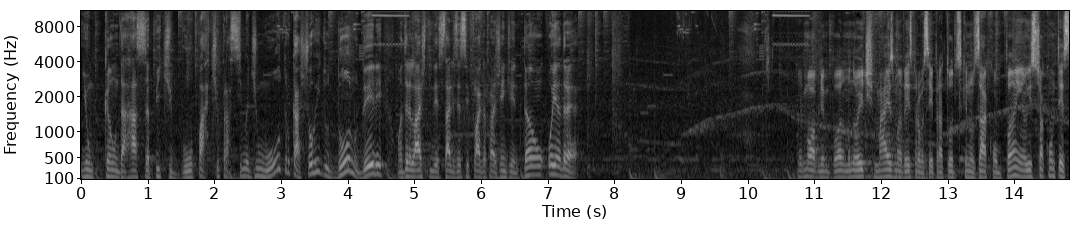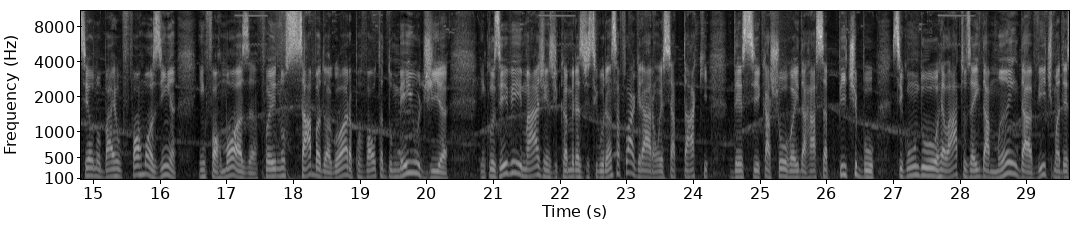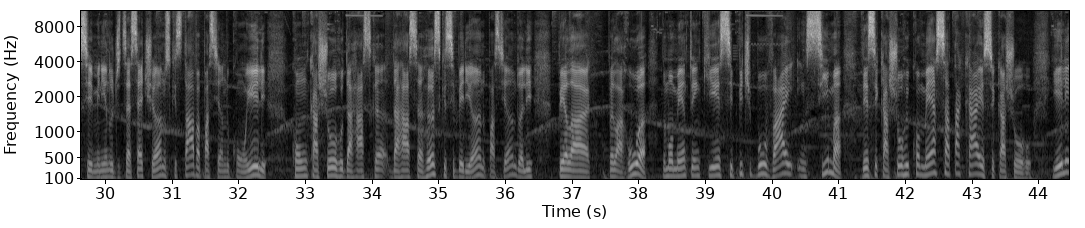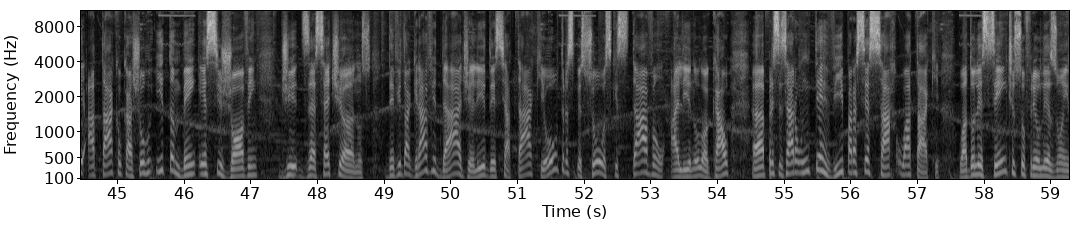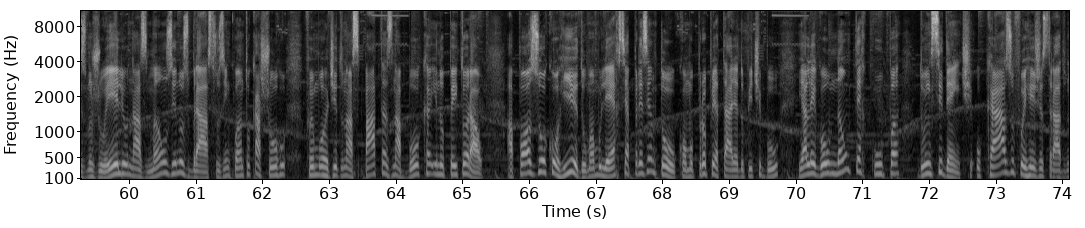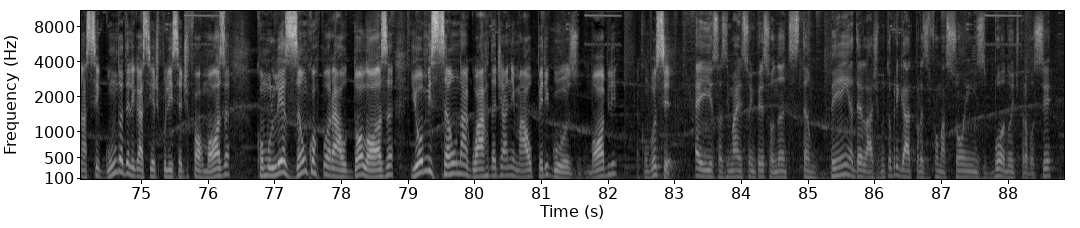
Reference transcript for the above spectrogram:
E um cão da raça Pitbull partiu para cima de um outro cachorro e do dono dele. O André Laje tem detalhes desse flagra pra gente então. Oi, André. Mobile, boa noite mais uma vez para você e para todos que nos acompanham. Isso aconteceu no bairro Formosinha, em Formosa. Foi no sábado agora, por volta do meio-dia. Inclusive, imagens de câmeras de segurança flagraram esse ataque desse cachorro aí da raça Pitbull. Segundo relatos aí da mãe da vítima, desse menino de 17 anos, que estava passeando com ele, com um cachorro da raça, da raça Husky siberiano, passeando ali pela pela rua no momento em que esse pitbull vai em cima desse cachorro e começa a atacar esse cachorro. E ele ataca o cachorro e também esse jovem de 17 anos. Devido à gravidade ali desse ataque, outras pessoas que estavam ali no local uh, precisaram intervir para cessar o ataque. O adolescente sofreu lesões no joelho, nas mãos e nos braços, enquanto o cachorro foi mordido nas patas, na boca e no peitoral. Após o ocorrido, uma mulher se apresentou como proprietária do pitbull e alegou não ter culpa do incidente. O caso foi registrado na segunda delegacia de polícia de Formosa como lesão corporal dolosa e omissão na guarda de animal perigoso. Mobile, é com você. É isso, as imagens são impressionantes também, Adelage. Muito obrigado pelas informações. Boa noite para você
